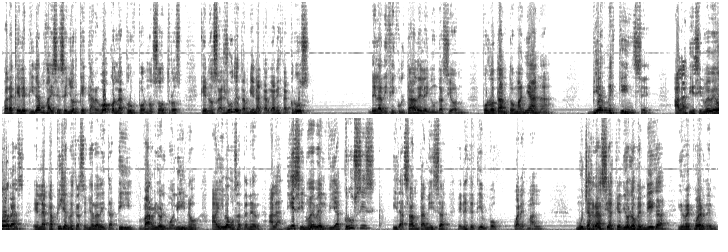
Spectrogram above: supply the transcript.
para que le pidamos a ese Señor que cargó con la cruz por nosotros, que nos ayude también a cargar esta cruz de la dificultad de la inundación. Por lo tanto, mañana, viernes 15, a las 19 horas en la capilla Nuestra Señora de Itatí, barrio El Molino. Ahí vamos a tener a las 19 el Vía Crucis y la Santa Misa en este tiempo cuaresmal. Muchas gracias, que Dios los bendiga y recuerden,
